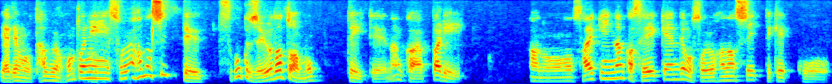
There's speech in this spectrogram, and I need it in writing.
や、でも多分本当にそういう話ってすごく重要だとは思っていて、なんかやっぱり、あの、最近なんか政権でもそういう話って結構、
